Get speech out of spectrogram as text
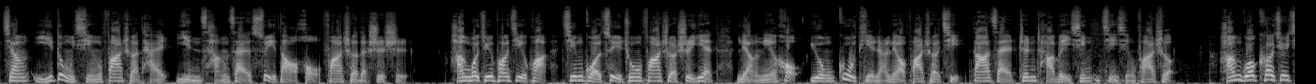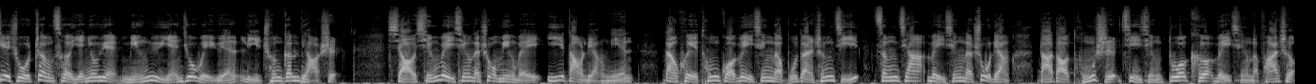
将移动型发射台隐藏在隧道后发射的事实。韩国军方计划经过最终发射试验，两年后用固体燃料发射器搭载侦察卫星进行发射。韩国科学技术政策研究院名誉研究委员李春根表示，小型卫星的寿命为一到两年，但会通过卫星的不断升级，增加卫星的数量，达到同时进行多颗卫星的发射。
